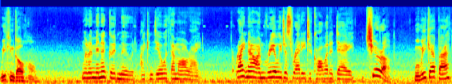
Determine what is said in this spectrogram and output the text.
we can go home. When I'm in a good mood, I can deal with them all right. But right now, I'm really just ready to call it a day. Cheer up. When we get back,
